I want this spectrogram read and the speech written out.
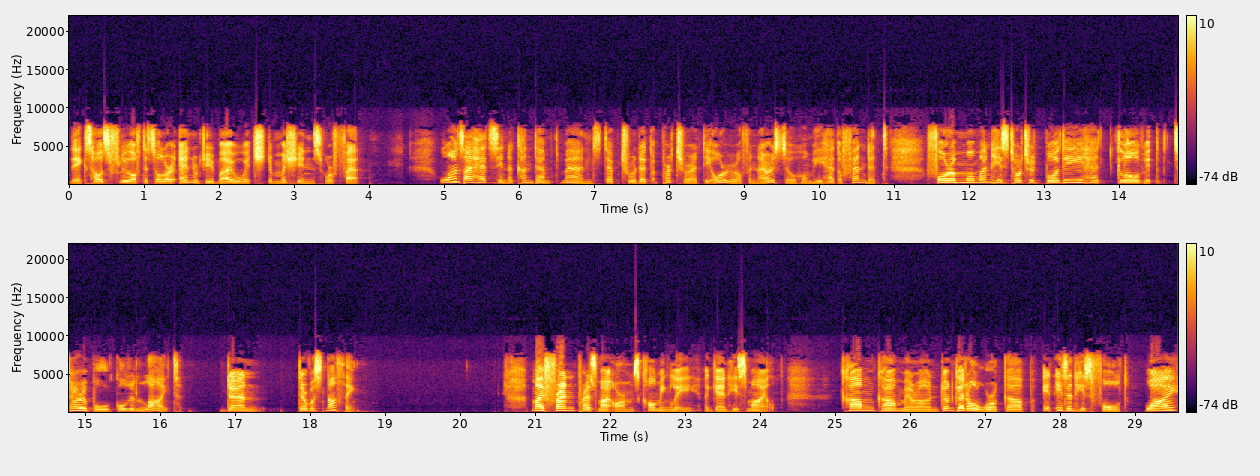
the exhaust flue of the solar energy by which the machines were fed. Once I had seen a condemned man step through that aperture at the order of an aristo whom he had offended. For a moment his tortured body had glowed with a terrible golden light. Then there was nothing. My friend pressed my arm calmingly. Again he smiled. "Come, come, Meron, don't get all worked up. It isn't his fault. Why?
